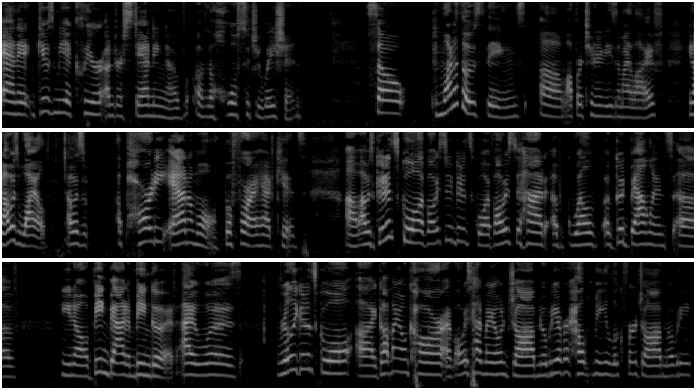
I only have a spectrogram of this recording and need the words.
and it gives me a clear understanding of of the whole situation. So, one of those things, um, opportunities in my life, you know, I was wild. I was a party animal before I had kids. Um, I was good in school. I've always been good in school. I've always had a well a good balance of you know, being bad and being good. I was really good in school. I got my own car. I've always had my own job. Nobody ever helped me look for a job. Nobody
